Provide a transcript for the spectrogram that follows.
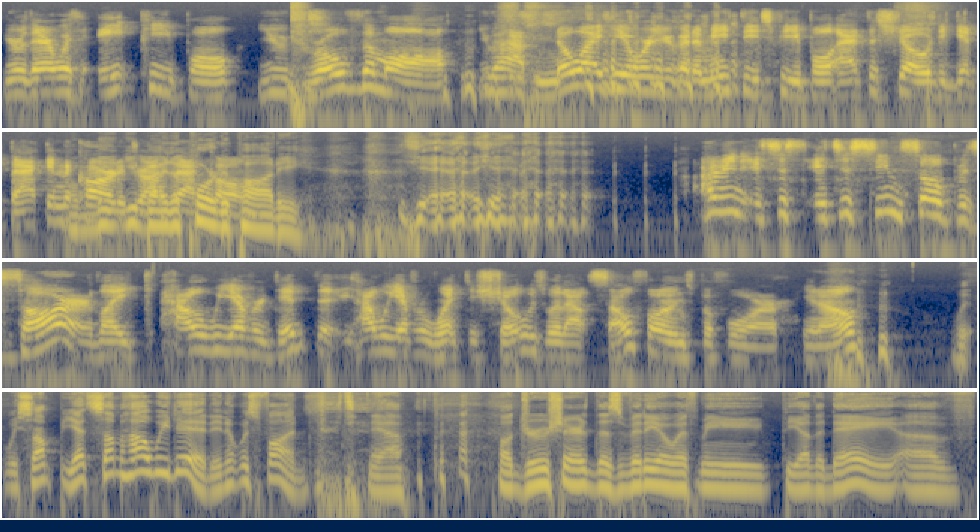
You're there with eight people. You drove them all. You have no idea where you're going to meet these people at the show to get back in the I'll car meet to you drive by the back porta home. potty. yeah, yeah. I mean, it's just it just seems so bizarre, like how we ever did the, how we ever went to shows without cell phones before, you know? We, we some yet somehow we did, and it was fun. Yeah. Well, Drew shared this video with me the other day of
